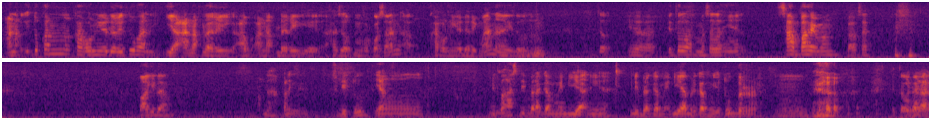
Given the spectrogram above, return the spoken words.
anak itu kan karunia dari Tuhan ya anak dari anak dari hasil pemerkosaan karunia dari mana gitu Mhm. itu ya itulah masalahnya sampah emang bangsat apa lagi bang Udah paling segitu yang dibahas di beragam media nih ya, di beragam media, beragam youtuber, hmm. itu Beneran. banyak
